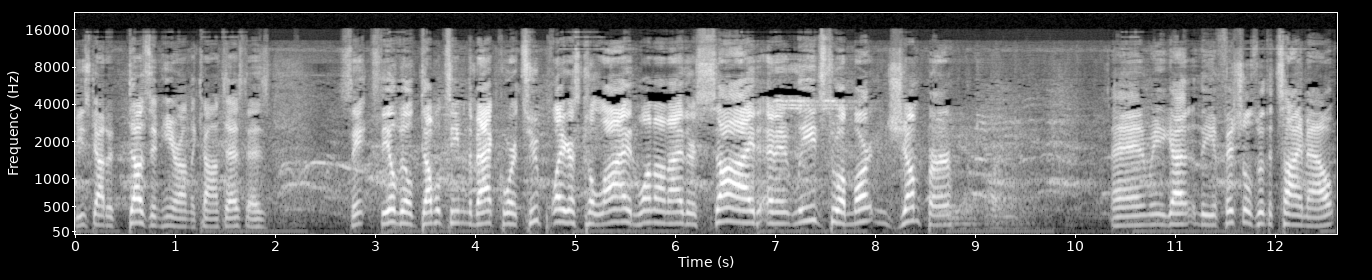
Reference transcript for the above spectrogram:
She's got a dozen here on the contest as St. Steelville double team in the backcourt. Two players collide, one on either side, and it leads to a Martin jumper. And we got the officials with a timeout.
